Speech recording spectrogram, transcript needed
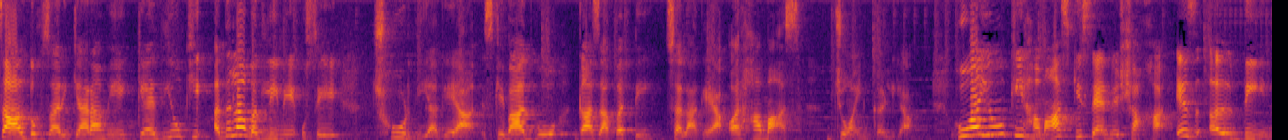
साल 2011 में कैदियों की अदला बदली में उसे छोड़ दिया गया। इसके बाद वो गाजा पट्टी चला गया और हमास ज्वाइन कर लिया। हुआ यूँ कि हमास की सैन्य शाखा इज़ अल दीन,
